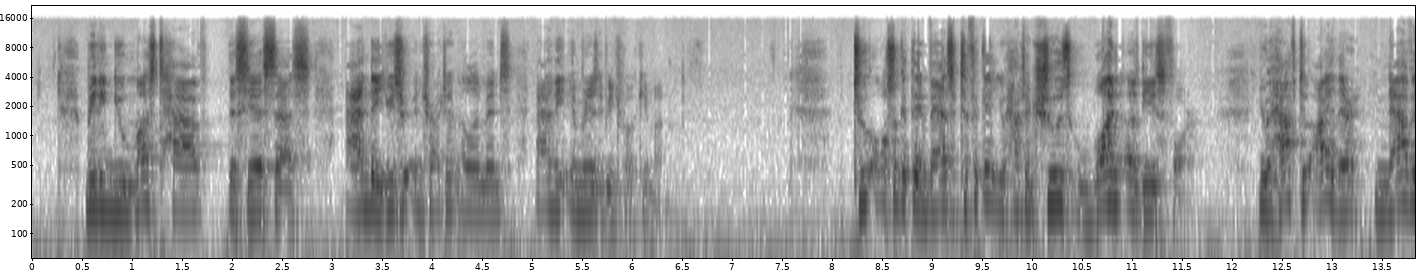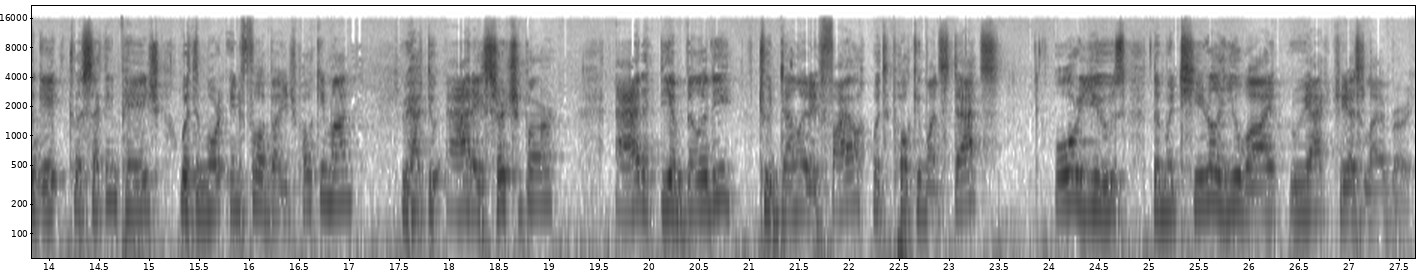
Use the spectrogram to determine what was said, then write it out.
meaning you must have the CSS and the user interactive element and the images of each Pokemon. To also get the advanced certificate, you have to choose one of these four. You have to either navigate to a second page with more info about each Pokemon, you have to add a search bar, add the ability to download a file with Pokemon stats, or use the Material UI React.js library.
